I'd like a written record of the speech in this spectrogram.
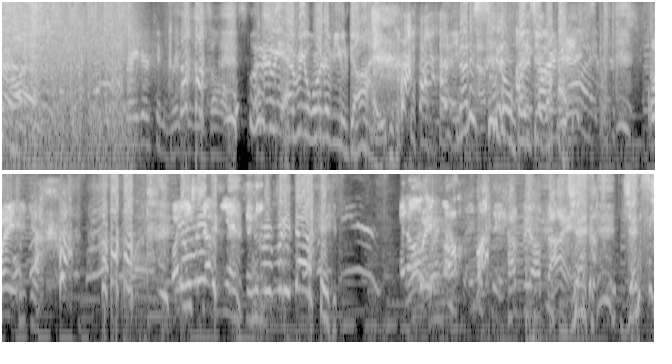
Uh, Traitor can rig the results. Literally every one of you died. Not a single one survived. Wait. Why you shot me, Anthony? Everybody died. And all Wait, the- How did we all die? Gen- Jency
